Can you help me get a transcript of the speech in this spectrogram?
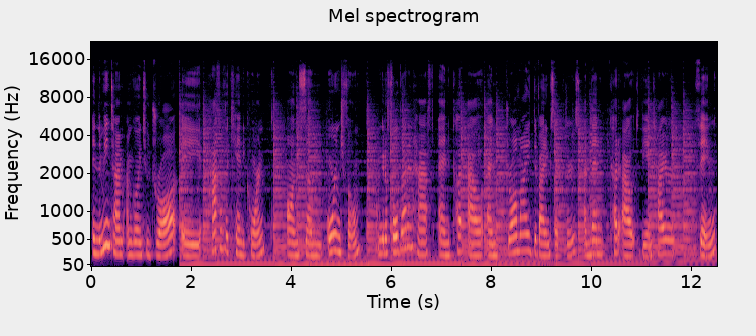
in the meantime, I'm going to draw a half of a candy corn on some orange foam. I'm going to fold that in half and cut out and draw my dividing sectors and then cut out the entire thing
